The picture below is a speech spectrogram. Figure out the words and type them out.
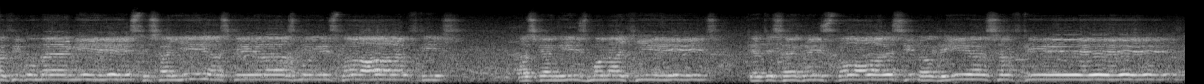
Καθηγουμένης της Αγίας και Ιεράς Μονής Ταύτης, Ασιανής Μοναχής και της εν Χριστώ συνοδείας αυτής.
